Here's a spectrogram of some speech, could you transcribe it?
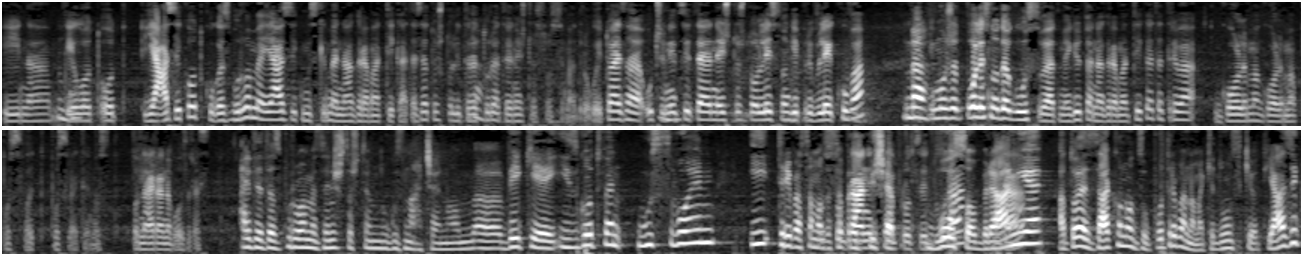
и на делот од јазикот. Кога зборуваме јазик, мислиме на граматиката, затоа што литературата е нешто сосема друго. И тоа е за учениците нешто што лесно ги привлекува Да. и можат полесно да го усвојат. Меѓутоа на граматиката треба голема, голема посвет, посветеност од најрана возраст. Ајде да зборуваме за нешто што е многу значајно. Веќе е изготвен, усвоен и треба само да се подпише процедура, во собрание, а тоа е законот за употреба на македонскиот јазик.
